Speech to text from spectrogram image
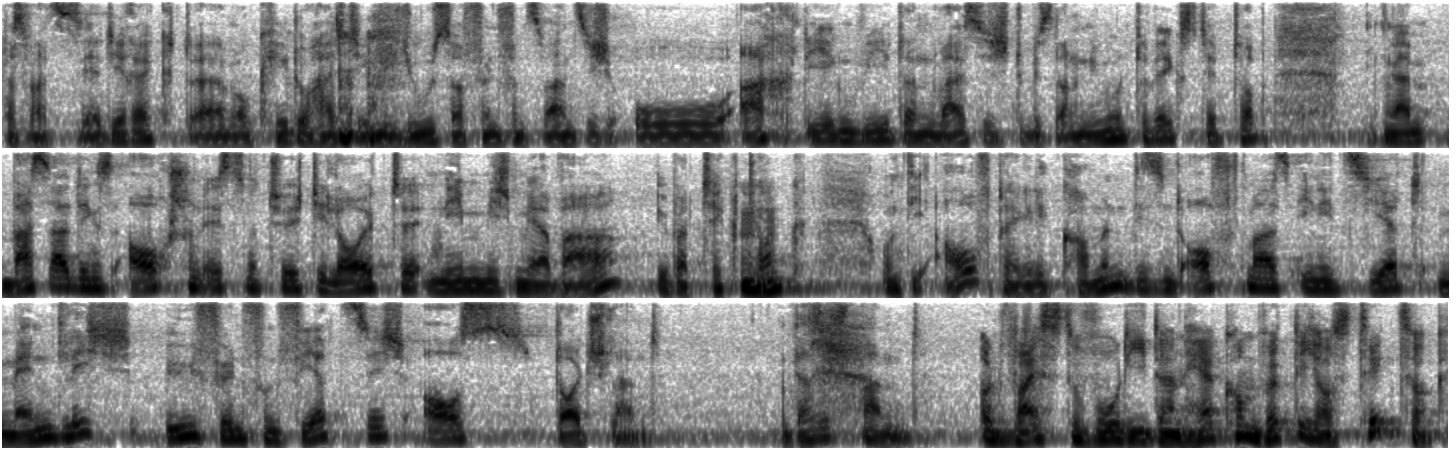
das war jetzt sehr direkt. Ähm, okay, du heißt irgendwie User 25O8 irgendwie, dann weiß ich, du bist anonym unterwegs, tipptopp. Ähm, was allerdings auch schon ist, natürlich, die Leute nehmen mich mehr wahr über TikTok mhm. und die Aufträge, die kommen, die sind oftmals initiiert männlich, Ü45 aus Deutschland. Und das ist spannend. Und weißt du, wo die dann herkommen? Wirklich aus TikTok?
